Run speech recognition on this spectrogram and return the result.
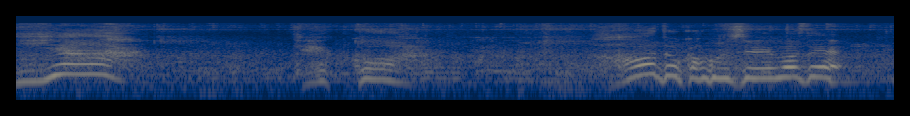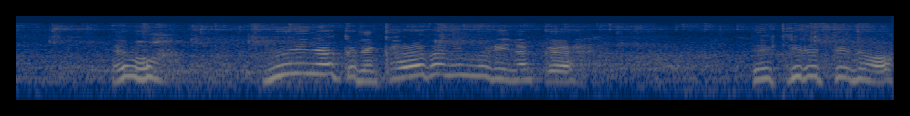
いや結構ハードかもしれませんでも無理なくね体に無理なくできるっていうのは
